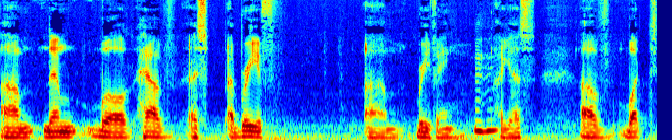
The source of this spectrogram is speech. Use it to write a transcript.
Um, then we'll have a brief um, briefing, I guess, of what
